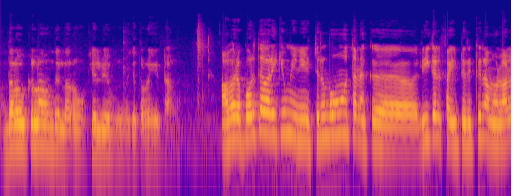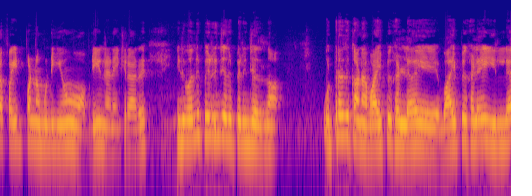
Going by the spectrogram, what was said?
அந்த அளவுக்கெல்லாம் வந்து எல்லாரும் கேள்வியை முன்வைக்க தொடங்கிட்டாங்க. அவரை பொறுத்த வரைக்கும் இனி திரும்பவும் தனக்கு லீகல் ஃபைட் இருக்கு. நம்மளால ஃபைட் பண்ண முடியும் அப்படின்னு நினைக்கிறாரு. இது வந்து பிரிஞ்சது பிரிஞ்சது தான் ஒட்டுறதுக்கான வாய்ப்புகள்ல வாய்ப்புகளே இல்லை.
